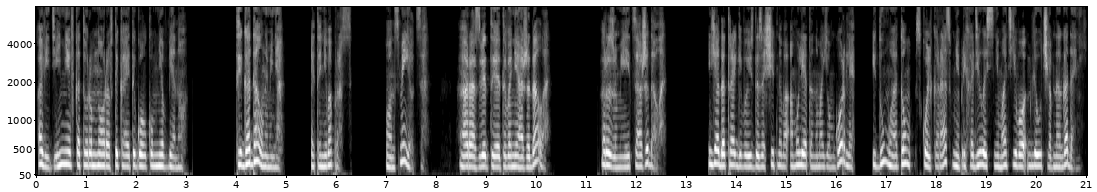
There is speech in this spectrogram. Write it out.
О видении, в котором Нора втыкает иголку мне в вену. «Ты гадал на меня?» Это не вопрос. Он смеется. «А разве ты этого не ожидала?» Разумеется, ожидала. Я дотрагиваюсь до защитного амулета на моем горле и думаю о том, сколько раз мне приходилось снимать его для учебных гаданий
